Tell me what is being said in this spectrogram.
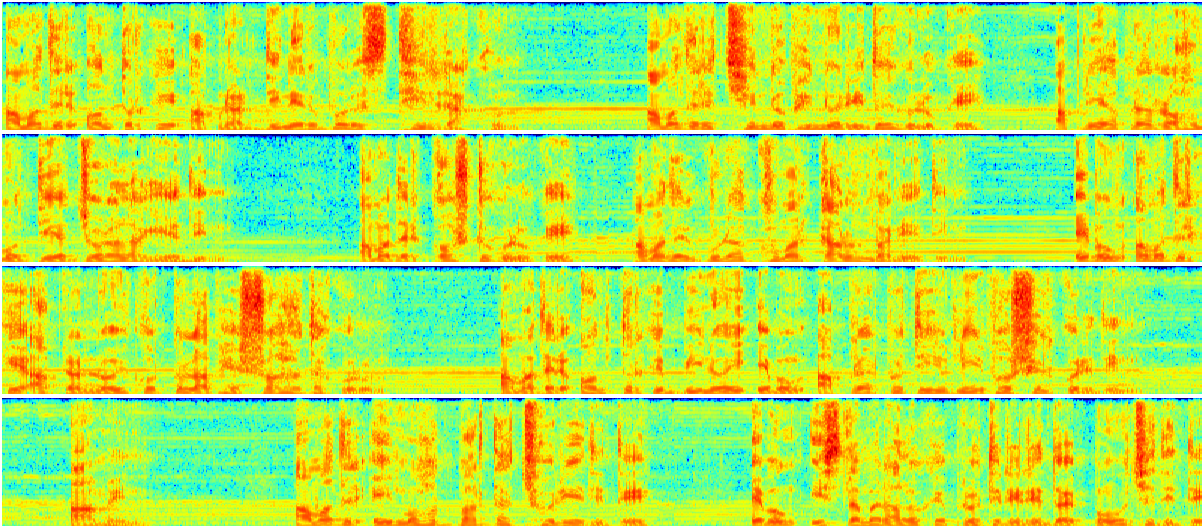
আমাদের অন্তরকে আপনার দিনের উপর স্থির রাখুন। আমাদের ছিন্ন ভিন্ন হৃদয়গুলোকে আপনি আপনার রহমত দিয়ে জোড়া লাগিয়ে দিন। আমাদের কষ্টগুলোকে আমাদের গুণা ক্ষমার কারণ বানিয়ে দিন এবং আমাদেরকে আপনার নৈকট্য লাভে সহায়তা করুন। আমাদের অন্তরকে বিনয় এবং আপনার প্রতি নির্ভরশীল করে দিন। আমিন। আমাদের এই মহৎ বার্তা ছড়িয়ে দিতে এবং ইসলামের আলোকে প্রতিটি হৃদয় পৌঁছে দিতে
